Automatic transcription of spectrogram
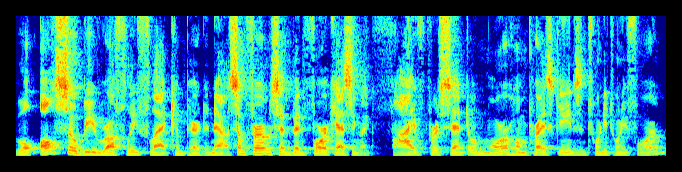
will also be roughly flat compared to now. Some firms have been forecasting like 5% or more home price gains in 2024.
